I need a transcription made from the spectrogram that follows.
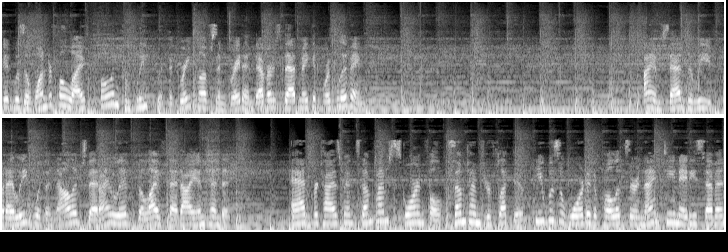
It was a wonderful life, full and complete with the great loves and great endeavors that make it worth living. I am sad to leave, but I leave with the knowledge that I lived the life that I intended advertisement sometimes scornful, sometimes reflective, he was awarded a Pulitzer in 1987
